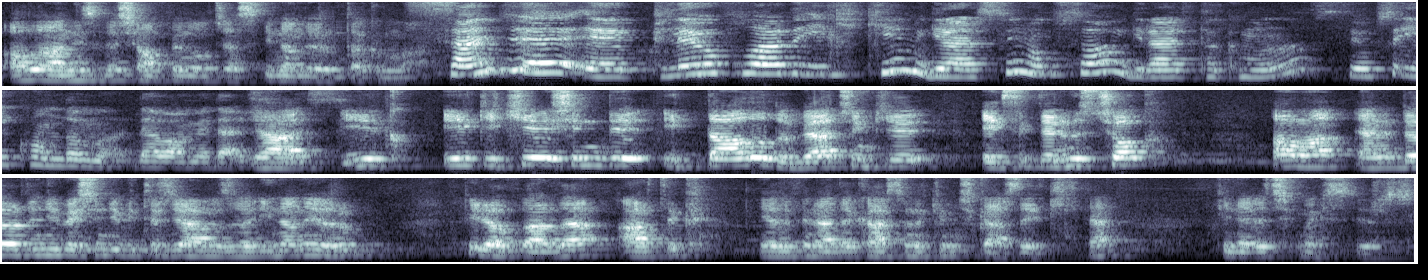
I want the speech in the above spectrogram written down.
Allah'ın izniyle şampiyon olacağız. İnanıyorum takımıma. Sence e, playofflarda ilk ikiye mi girersin yoksa girer takımınız yoksa ilk onda mı devam edersiniz? Ya ilk ilk ikiye şimdi iddialı olur ya çünkü eksiklerimiz çok ama yani dördüncü, beşinci bitireceğimize inanıyorum. Playoff'larda artık yarı finalde karşımıza kim çıkarsa ilk ikiden finale çıkmak istiyoruz.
